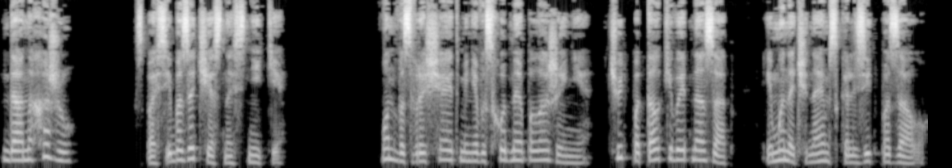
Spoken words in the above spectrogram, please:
да, нахожу. Спасибо за честность, Ники. Он возвращает меня в исходное положение, чуть подталкивает назад, и мы начинаем скользить по залу.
